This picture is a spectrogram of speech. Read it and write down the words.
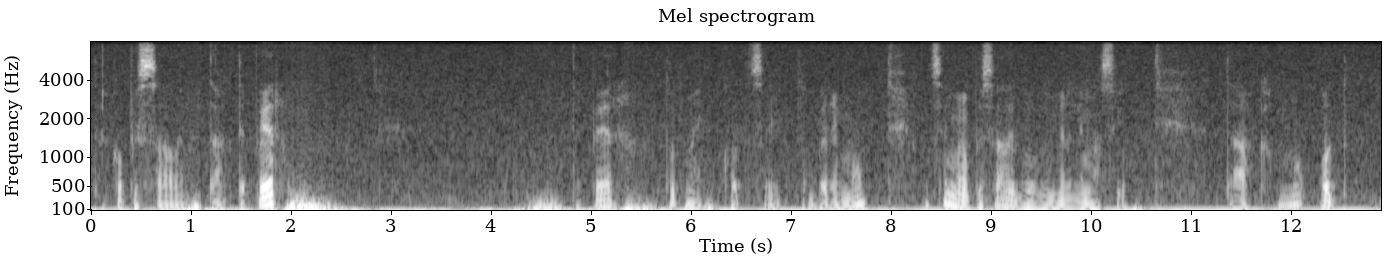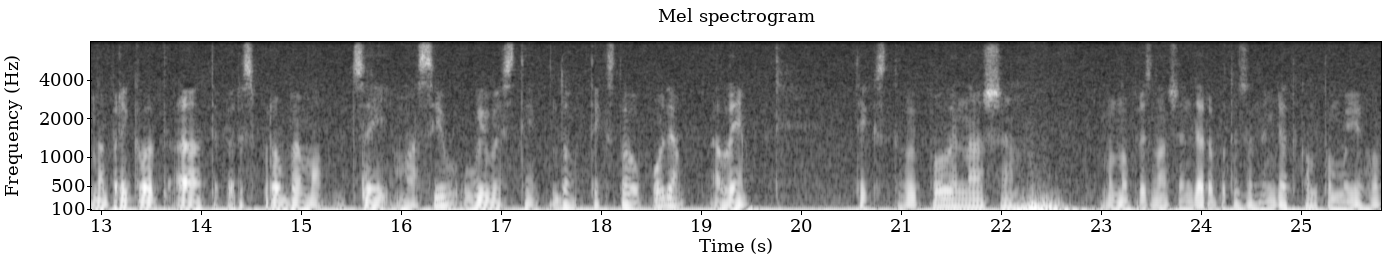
Так, описали. Так, тепер. Тепер тут ми код цей оберемо. Оце ми описали двовимірний масив. Так, ну от, наприклад, а тепер спробуємо цей масив вивести до текстового поля, але текстове поле наше, воно призначене для роботи з одним рядком, тому його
